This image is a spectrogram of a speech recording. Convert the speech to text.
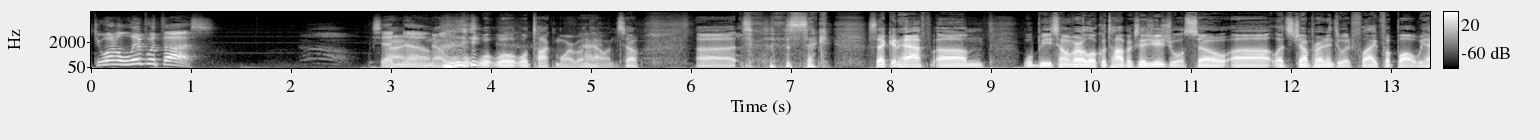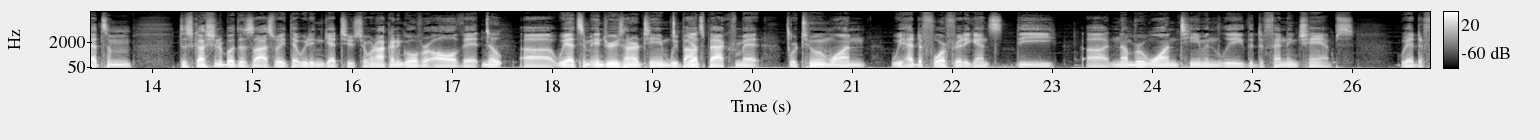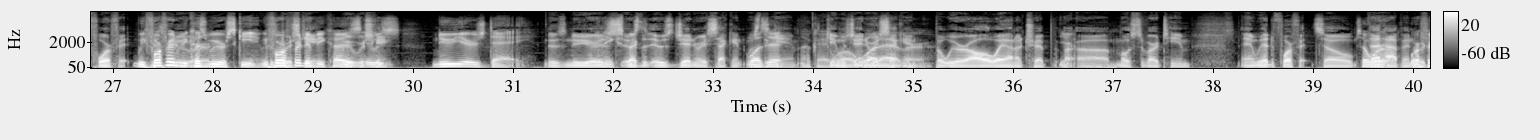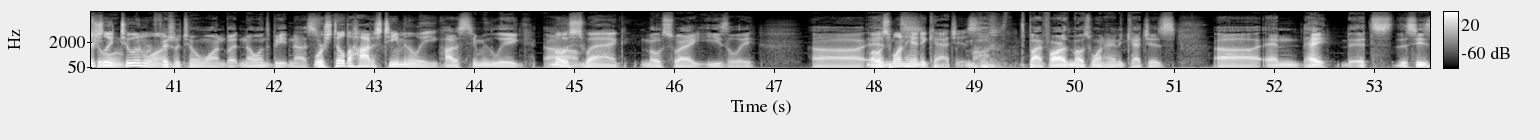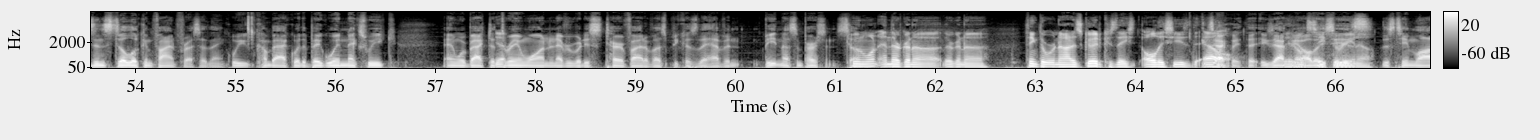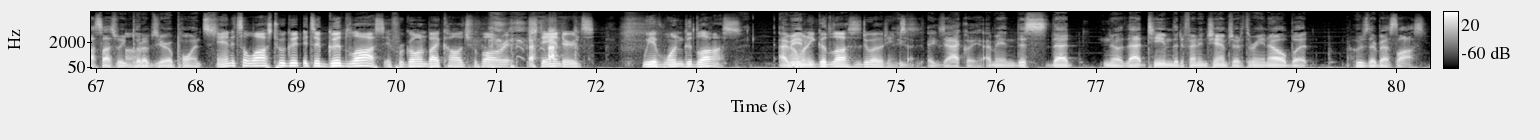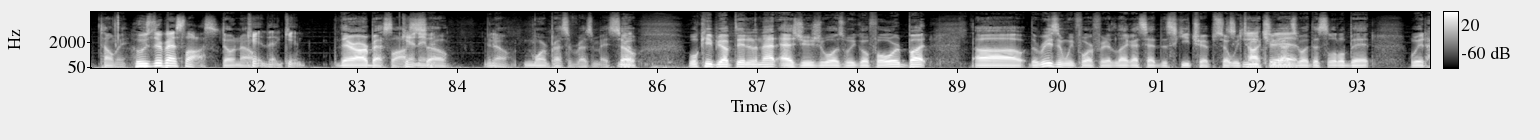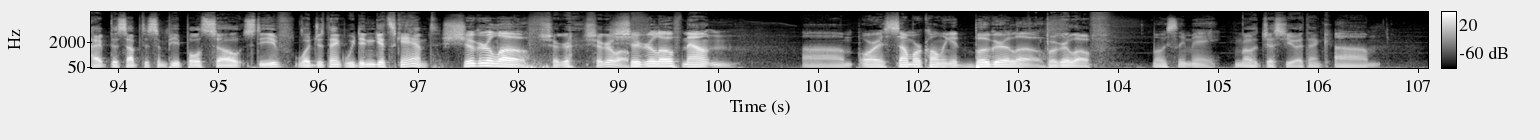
Do you want to live with us? No. He said All right, no. No, we'll, we'll, we'll, we'll talk more about All that right. one. So, uh, second second half um, will be some of our local topics as usual. So uh, let's jump right into it. Flag football. We had some discussion about this last week that we didn't get to, so we're not going to go over all of it. Nope. Uh, we had some injuries on our team. We bounced back from it. We're two and one. We had to forfeit against the uh, number one team in the league, the defending champs. We had to forfeit. We forfeited because were- we were skiing. We because we forfeited skiing. because We it was New Year's Day. It was New Year's. they it, was the, it was January second. Was, Was the it? game? Okay, game was January second, but we were all away on a trip. Yeah. Uh, most of our team, and we had to forfeit. So, So that we're- happened. we're officially two and we're one. Officially two and one, but no one's beaten us. We're still the hottest team in the league. hottest team in the league. Most Um, swag, most swag easily. Uh, most one-handed catches. It's by far the most one-handed catches. Uh, and hey, it's the season's still looking fine for us. I think we come back with a big win next week, and we're back to Yep. three and one, and everybody's terrified of us because they haven't beaten us in person. So Two and one, and they're gonna they're gonna think that we're not as good because they all they see is the L. Exactly. th- exactly. They they see see three is oh. this team lost last week, put up uh-huh. zero points. And it's a loss to a good. It's a good loss if we're going by college football standards. We have one good loss. I How mean, many good losses do other teams ex- have? exactly. I mean, this that you know that team, the defending champs, are three and zero, but who's their best loss? Tell me. Who's their best loss? Don't know. Can't, that can't, They're our best loss. So you know, more impressive resume. So we'll keep you updated on that as usual as we go forward. But uh, the reason we forfeited, like I said, the ski trip. So we Ski talked to you guys about this a little bit. We had hyped this up to some people. So Steve, what'd you think? We didn't get scammed. Sugarloaf, Sugar, sugar loaf, Sugarloaf Mountain, um, or as some were calling it, Booger Loaf. booger loaf. Mostly me. Mo- just you, I think. Um,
